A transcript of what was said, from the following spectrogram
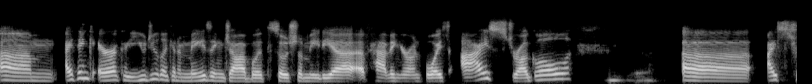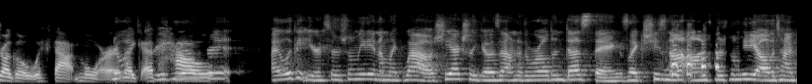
Um, I think Erica, you do like an amazing job with social media of having your own voice. I struggle uh I struggle with that more. You know like of how? I look at your social media and I'm like, wow, she actually goes out into the world and does things. Like she's not on social media all the time.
